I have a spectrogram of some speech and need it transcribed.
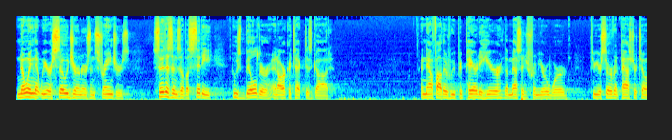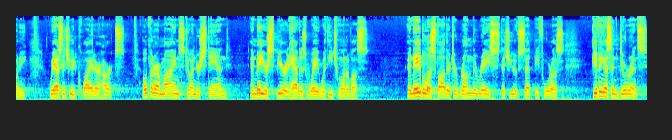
knowing that we are sojourners and strangers, citizens of a city whose builder and architect is God. And now, Father, as we prepare to hear the message from your word through your servant, Pastor Tony, we ask that you would quiet our hearts, open our minds to understand, and may your Spirit have his way with each one of us. Enable us, Father, to run the race that you have set before us, giving us endurance,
